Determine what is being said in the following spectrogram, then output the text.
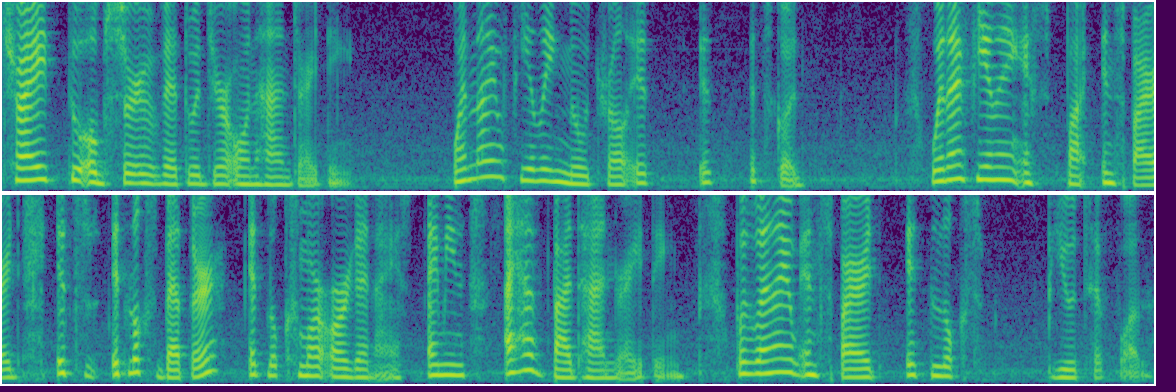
Try to observe it with your own handwriting. When I'm feeling neutral, it it it's good when I'm feeling inspi- inspired, it's it looks better. It looks more organized. I mean, I have bad handwriting, but when I'm inspired, it looks beautiful.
